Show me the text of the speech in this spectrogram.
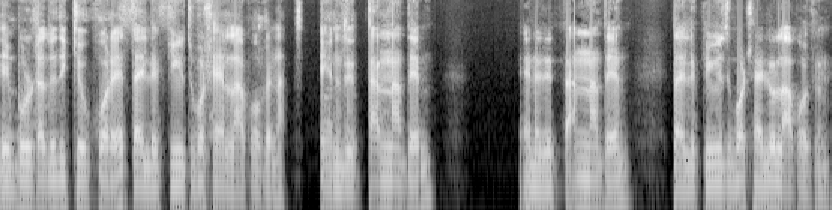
এই ভুলটা যদি কেউ করে, তাইলে ফিউজ বসায় লাভ হবে না। এখানে যদি তার না দেন, এখানে যদি তার না দেন তাহলে ফিউজ বসাইলেও লাভ হবে না।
